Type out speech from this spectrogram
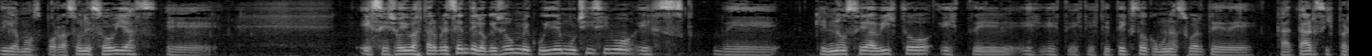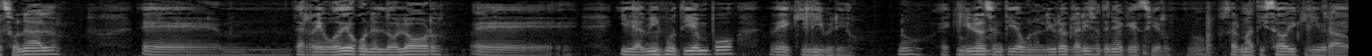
digamos, por razones obvias, ese yo iba a estar presente. Lo que yo me cuidé muchísimo es de que no se ha visto este, este, este, este, texto como una suerte de catarsis personal, eh, de regodeo con el dolor eh, y de al mismo tiempo de equilibrio. ¿no? Equilibrio en el sentido, bueno, el libro de Clarillo tenía que decir, ¿no? ser matizado y equilibrado.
